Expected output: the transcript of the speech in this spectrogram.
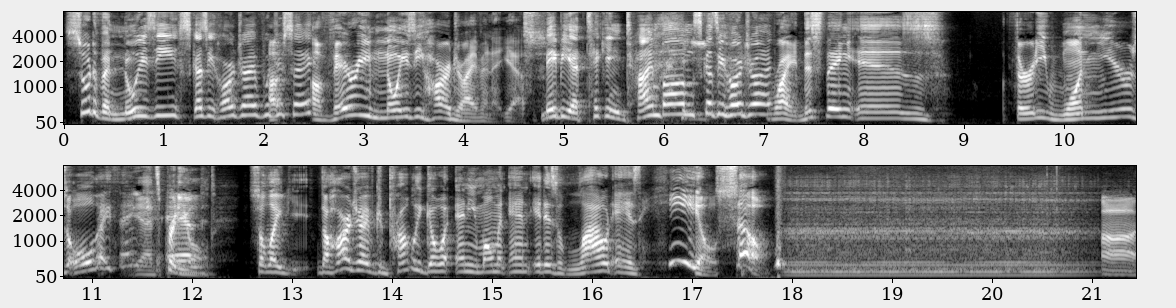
sort of a noisy, SCSI hard drive, would a, you say? A very noisy hard drive in it, yes. Maybe a ticking time bomb SCSI hard drive? Right. This thing is 31 years old, I think. Yeah, it's pretty and old. So, like, the hard drive could probably go at any moment, and it is loud as hell. So. Uh.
